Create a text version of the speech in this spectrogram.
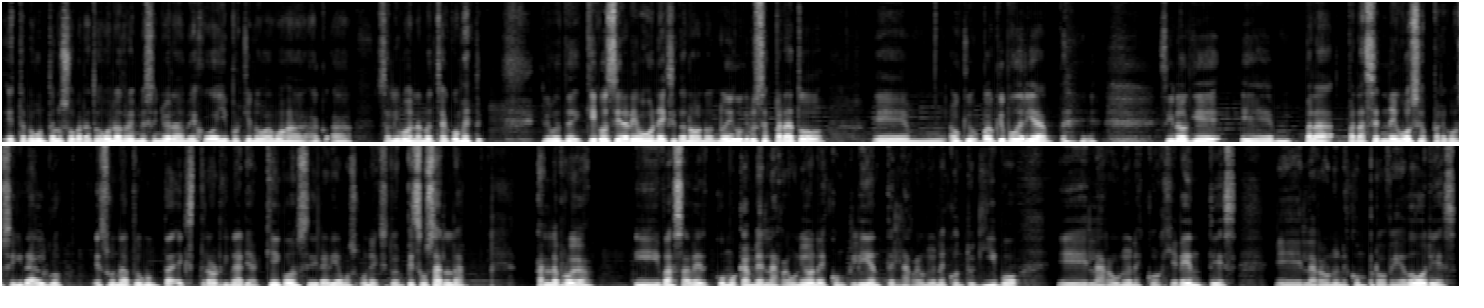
esta pregunta la uso para todo. La otra vez mi señora me dijo, oye, ¿por qué no vamos a, salimos en la noche a comer? ¿Qué consideraríamos un éxito? No, no, no digo que lo uses para todo, em, aunque, aunque podría, sino que em, para, para hacer negocios, para conseguir algo, es una pregunta extraordinaria. ¿Qué consideraríamos un éxito? Empieza a usarla, haz la prueba y vas a ver cómo cambian las reuniones con clientes, las reuniones con tu equipo, eh, las reuniones con gerentes, eh, las reuniones con proveedores,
